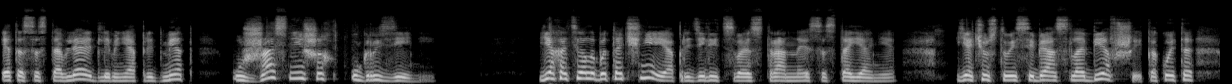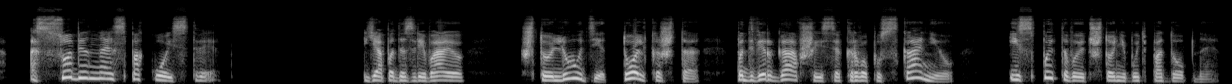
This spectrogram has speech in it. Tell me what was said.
Это составляет для меня предмет ужаснейших угрызений. Я хотела бы точнее определить свое странное состояние. Я чувствую себя ослабевшей, какое-то особенное спокойствие. Я подозреваю, что люди, только что подвергавшиеся кровопусканию, испытывают что-нибудь подобное.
